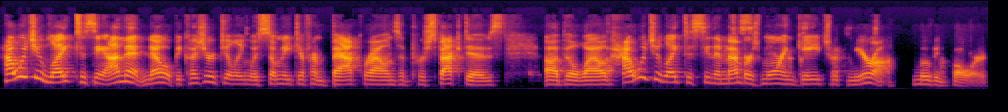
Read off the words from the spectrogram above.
How would you like to see on that note, because you're dealing with so many different backgrounds and perspectives, uh, Bill Wild, how would you like to see the members more engaged with Mira moving forward?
